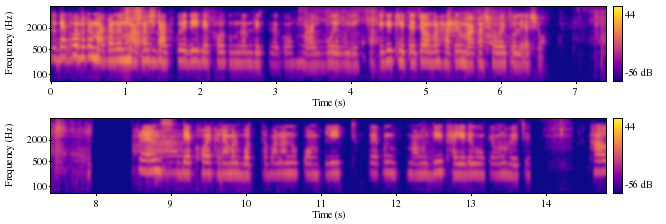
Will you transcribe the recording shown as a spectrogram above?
তো দেখো আমি এখন মাখা মাখা স্টার্ট করে দিই দেখো তোমরা দেখতে থাকো। মাখবো এগুলি। কে কে খেতে চাও আমার হাতের মাখা সবাই চলে আসো। ফ্রেন্ডস দেখো এখানে আমার বত্তা বানানো কমপ্লিট তো এখন মামুর দিকে খাইয়ে দেবো কেমন হয়েছে। খাও।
